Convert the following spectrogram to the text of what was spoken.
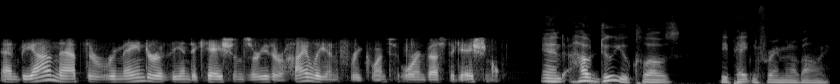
And beyond that, the remainder of the indications are either highly infrequent or investigational. And how do you close the patent foramen ovale?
